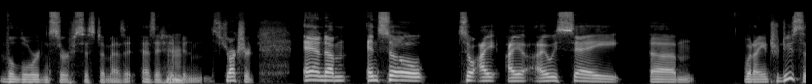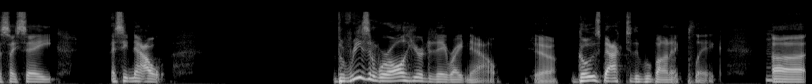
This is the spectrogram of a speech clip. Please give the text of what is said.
the lord and serf system as it as it had mm. been structured and um and so so I, I i always say um when i introduce this i say i say now the reason we're all here today right now yeah goes back to the bubonic plague mm. uh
